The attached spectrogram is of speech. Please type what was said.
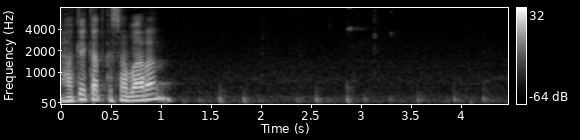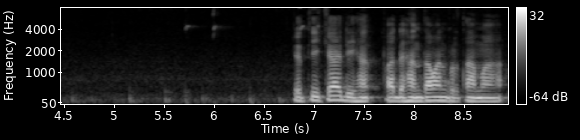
Hakikat kesabaran ketika di, pada hantaman pertama.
